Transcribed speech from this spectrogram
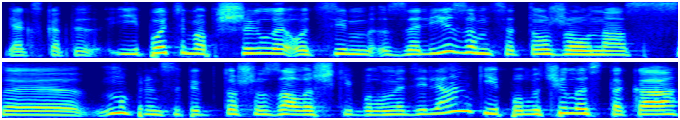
як сказати, і потім обшили оцим залізом. Це теж у нас, е, ну, в принципі, то, що залишки були на ділянці, і вийшла така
